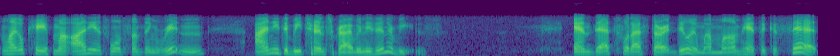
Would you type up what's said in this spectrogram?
I'm like, okay, if my audience wants something written, I need to be transcribing these interviews. And that's what I started doing. My mom had the cassettes,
